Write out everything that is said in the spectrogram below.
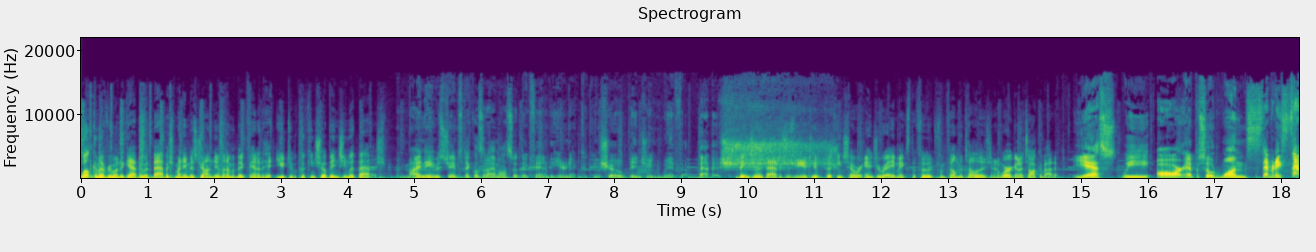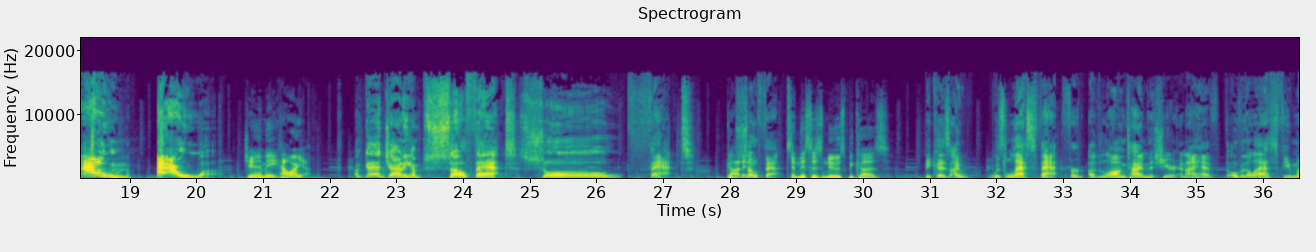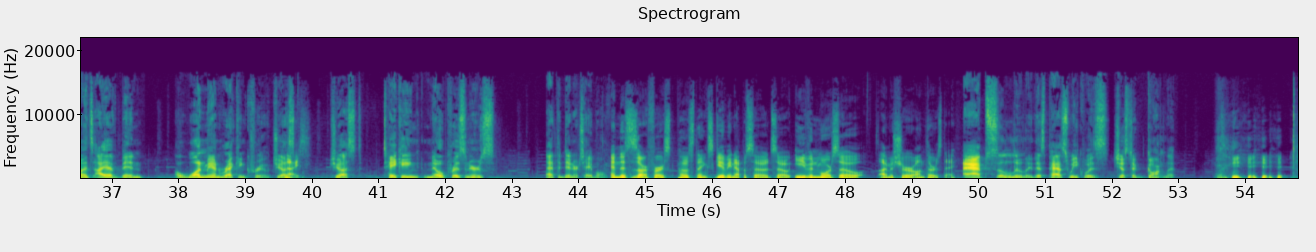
Welcome everyone to Gabbing with Babish. My name is John Newman. I'm a big fan of the hit YouTube cooking show Binging with Babish. And my name is James Nichols, and I am also a big fan of the internet cooking show Binging with Babish. Binging with Babish is a YouTube cooking show where Andrew Rea makes the food from film and television, and we're going to talk about it. Yes, we are. Episode 177! Bow! Jimmy, how are you? I'm good, Johnny. I'm so fat. So fat. Got it. So fat. and this is news because because I was less fat for a long time this year, and I have over the last few months I have been a one man wrecking crew, just nice. just taking no prisoners at the dinner table. And this is our first post Thanksgiving episode, so even more so, I'm sure, on Thursday. Absolutely, this past week was just a gauntlet.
